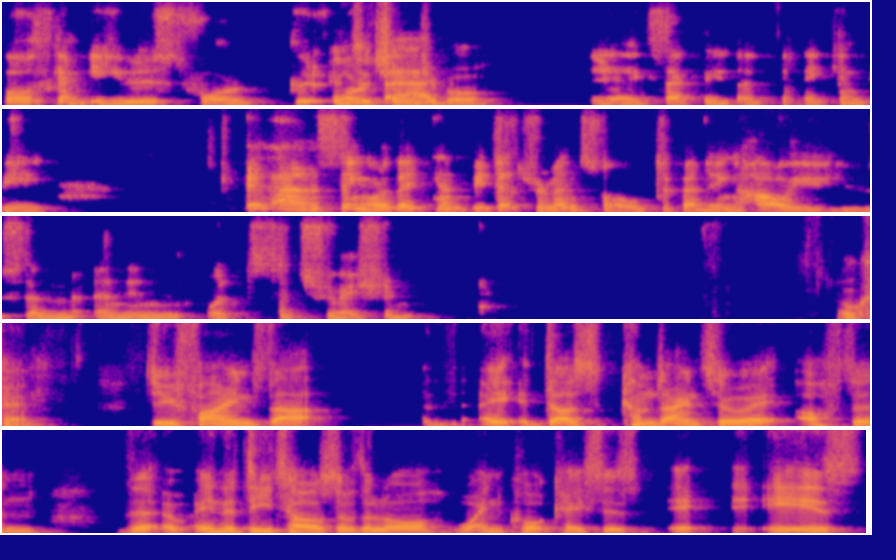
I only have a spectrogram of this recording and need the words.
both can be used for good or bad Interchangeable. yeah, exactly. Like they can be enhancing or they can be detrimental depending how you use them and in what situation. Okay. Do you find that it does come down to it often that in the details of the law, what in court cases, it, it is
